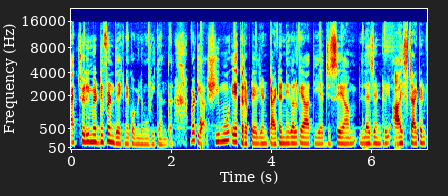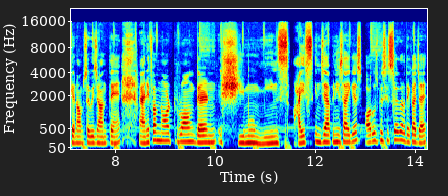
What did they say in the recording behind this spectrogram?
एक्चुअली में डिफरेंट देखने को मिली मूवी के अंदर। बट या शीमू एक रेप्टेलियन टाइटन निकल के आती है जिससे हम लेजेंडरी आइस टाइटन के नाम से भी जानते हैं। And if I am not wrong then Shimo means ice in Japanese I guess और उस बेसिस से अगर देखा जाए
